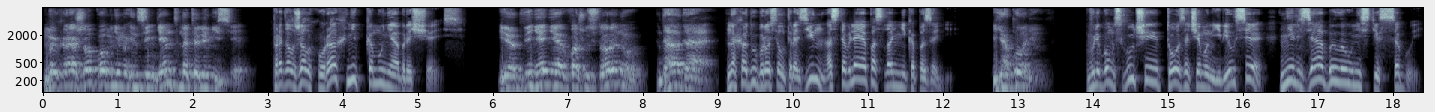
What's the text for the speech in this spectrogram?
«Мы хорошо помним инцидент на телемиссии», продолжал Хурах, ни к кому не обращаясь. «И обвинения в вашу сторону? Да-да». На ходу бросил Тразин, оставляя посланника позади. «Я понял». В любом случае, то, зачем он явился, нельзя было унести с собой.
